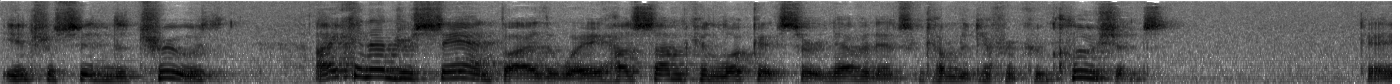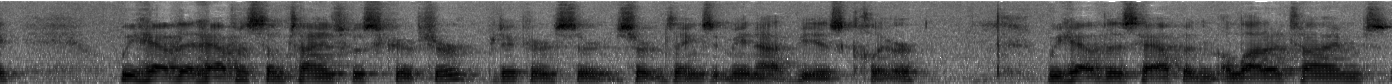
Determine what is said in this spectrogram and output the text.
interested in the truth, I can understand, by the way, how some can look at certain evidence and come to different conclusions. Okay? We have that happen sometimes with Scripture, particularly in certain things that may not be as clear. We have this happen a lot of times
